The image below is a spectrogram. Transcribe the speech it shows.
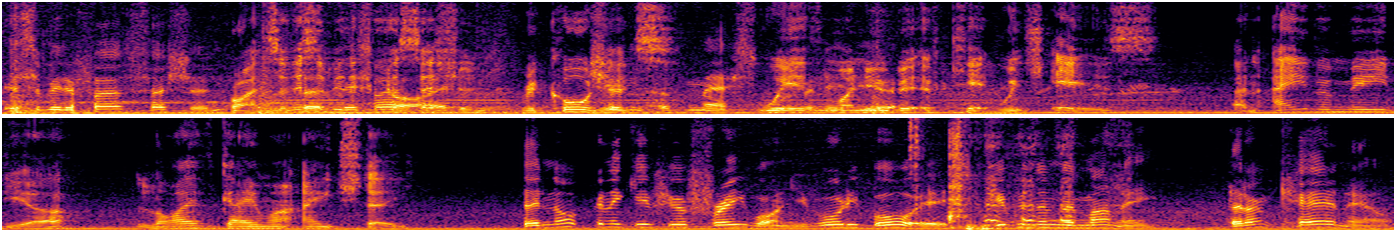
This will be the first session. Right, so this will be the first session recorded shouldn't have messed with, with my new bit of kit, which is an AVerMedia Live Gamer HD. They're not going to give you a free one. You've already bought it. You've given them the money. They don't care now.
